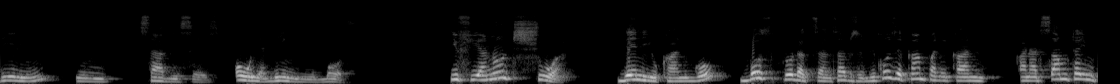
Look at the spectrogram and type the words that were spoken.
dealing in services or we are dealing in both? If you are not sure, then you can go both products and services because a company can can at some time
